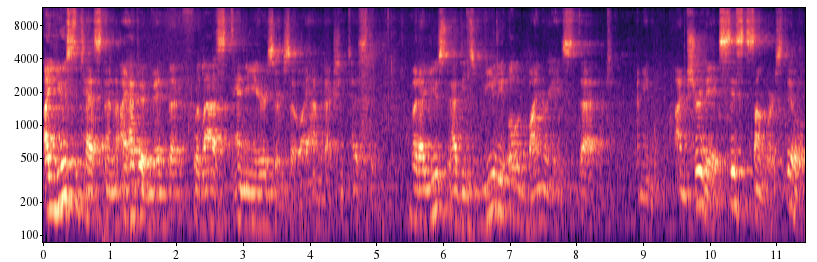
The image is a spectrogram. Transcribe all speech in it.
I used to test, and I have to admit that for the last 10 years or so, I haven't actually tested. But I used to have these really old binaries that, I mean, I'm sure they exist somewhere still,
